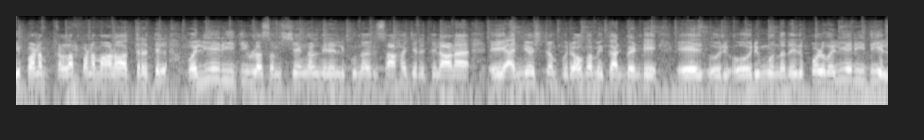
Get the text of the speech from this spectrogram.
ഈ പണം കള്ളപ്പണമാണോ? അത്തരത്തിൽ വലിയ രീതിയിലുള്ള സംശയങ്ങൾ നിലനിൽക്കുന്ന ഒരു സാഹചര്യത്തിലാണ് ഈ അന്വേഷണം പുരോഗമിക്കാൻ വേണ്ടി ഒരുങ്ങുന്നത്. ഇതിപ്പോൾ വലിയ രീതിയിൽ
